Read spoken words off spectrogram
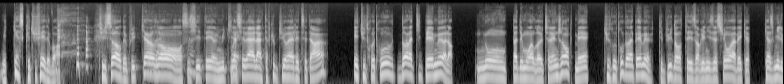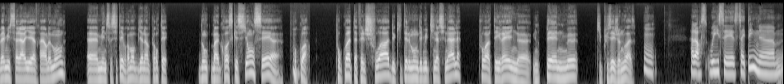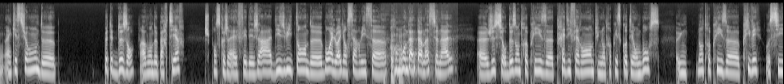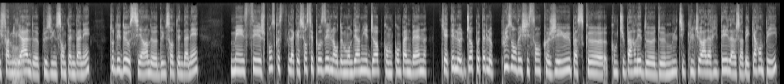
mais qu'est-ce que tu fais, Déborah? Tu sors de plus de 15 ans en société multinationale, interculturelle, etc. Et tu te retrouves dans la petite PME. Alors, non pas des moindres challengeantes, mais tu te retrouves dans la PME. Tu n'es plus dans tes organisations avec 15 000, 20 000 salariés à travers le monde, euh, mais une société vraiment bien implantée. Donc ma grosse question, c'est euh, pourquoi? Pourquoi tu as fait le choix de quitter le monde des multinationales pour intégrer une, une PME qui plus est genevoise? Hmm. Alors oui, ça a été une, euh, une question de peut-être deux ans avant de partir. Je pense que j'avais fait déjà 18 ans de bon et loyal service euh, au monde international, euh, juste sur deux entreprises euh, très différentes, une entreprise cotée en bourse, une, entreprise privée aussi familiale de plus d'une centaine d'années, toutes les deux aussi hein, d'une centaine d'années. Mais c'est, je pense que la question s'est posée lors de mon dernier job comme compagne Ben, qui a été le job peut-être le plus enrichissant que j'ai eu parce que, comme tu parlais de, de multiculturalité, là j'avais 40 pays.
